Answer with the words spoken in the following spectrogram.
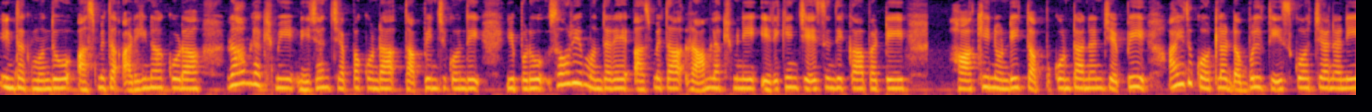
ఇంతకుముందు అస్మిత అడిగినా కూడా రామలక్ష్మి నిజం చెప్పకుండా తప్పించుకుంది. ఇప్పుడు సౌర్య ముందరే అస్మిత రామలక్ష్మిని ఇరికించేసింది కాబట్టి హాకీ నుండి తప్పుకుంటానని చెప్పి ఐదు కోట్ల డబ్బులు తీసుకువచ్చానని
